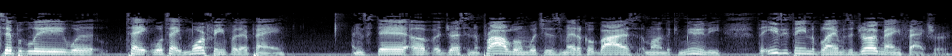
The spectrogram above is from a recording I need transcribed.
typically would take, will take morphine for their pain. Instead of addressing the problem, which is medical bias among the community, the easy thing to blame is the drug manufacturer.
